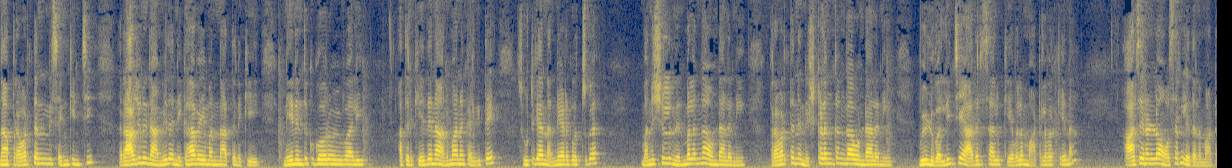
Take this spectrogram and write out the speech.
నా ప్రవర్తనని శంకించి రాజుని నా మీద నిఘా వేయమన్న అతనికి నేనెందుకు గౌరవం ఇవ్వాలి? అతనికి ఏదైనా అనుమానం కలిగితే సూటిగా నన్నే అడగవచ్చుగా? మనుషులు నిర్మలంగా ఉండాలని ప్రవర్తన నిష్కళంకంగా ఉండాలని వీళ్ళు వల్లించే ఆదర్శాలు కేవలం మాటల వరకేనా? ఆచరణలో అవసరం లేదన్నమాట.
